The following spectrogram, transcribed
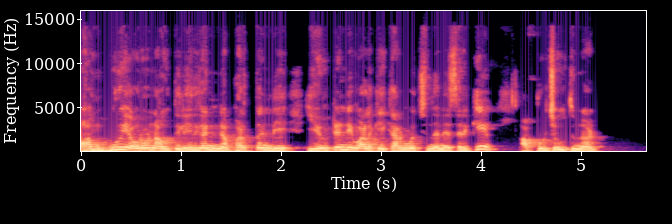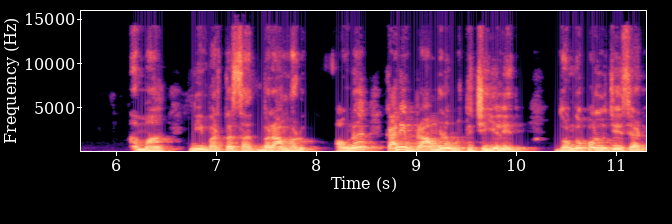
ఆ ముగ్గురు ఎవరో నాకు తెలియదు కానీ నా భర్త అండి ఏమిటండి వాళ్ళకి కర్మ వచ్చిందనేసరికి? అప్పుడు చెబుతున్నాడు. అమ్మా నీ భర్త సద్బ్రాహ్మడు. అవునా? కానీ బ్రాహ్మణ వృత్తి చెయ్యలేదు. దొంగ పనులు చేశాడు.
